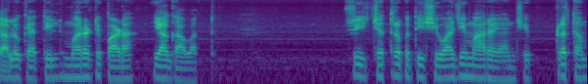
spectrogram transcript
तालुक्यातील मराठेपाडा या गावात. श्री छत्रपती शिवाजी महाराजांचे प्रथम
